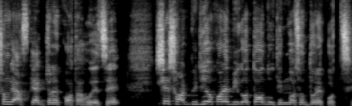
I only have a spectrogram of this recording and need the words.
সঙ্গে আজকে একজনের কথা হয়েছে, সে শর্ট ভিডিও করে বিগত দু তিন বছর ধরে করছে।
